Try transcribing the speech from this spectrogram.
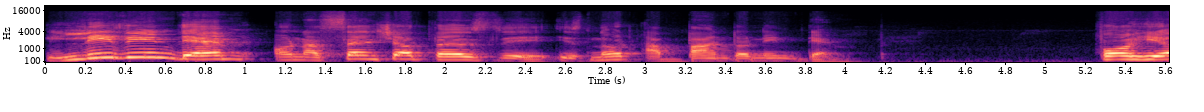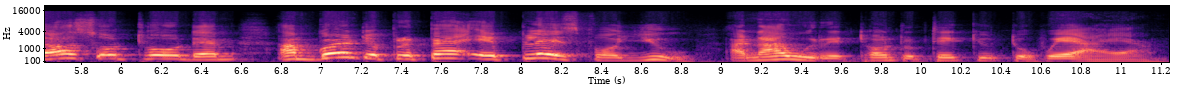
leaving them on Ascension Thursday is not abandoning them. For he also told them, I'm going to prepare a place for you, and I will return to take you to where I am.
